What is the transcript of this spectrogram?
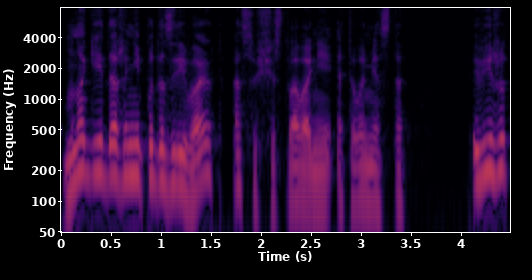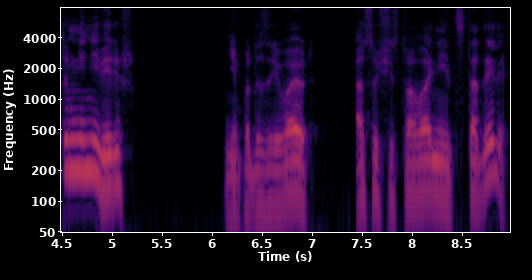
многие даже не подозревают о существовании этого места. Вижу, ты мне не веришь. Не подозревают о существовании цитадели?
